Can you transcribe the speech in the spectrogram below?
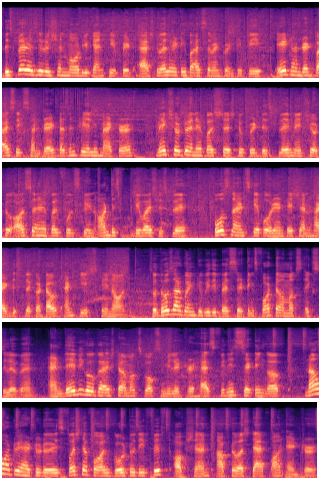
display resolution mode, you can keep it as 1280 by 720p, 800 by 600, doesn't really matter. Make sure to enable stretch to fit display. Make sure to also enable full screen on this device display post landscape orientation, hide display cutout and keep screen on. So those are going to be the best settings for Termux X11. And there we go guys, Termux Box Simulator has finished setting up. Now what we have to do is first of all go to the fifth option, afterwards tap on enter.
